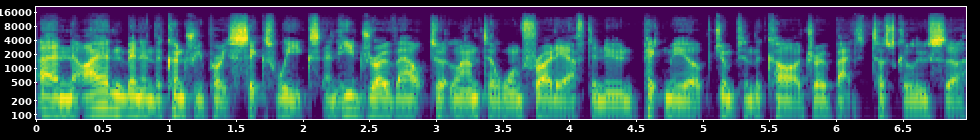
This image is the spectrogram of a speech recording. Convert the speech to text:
And I hadn't been in the country probably six weeks, and he drove out to Atlanta one Friday afternoon, picked me up, jumped in the car, drove back to Tuscaloosa,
